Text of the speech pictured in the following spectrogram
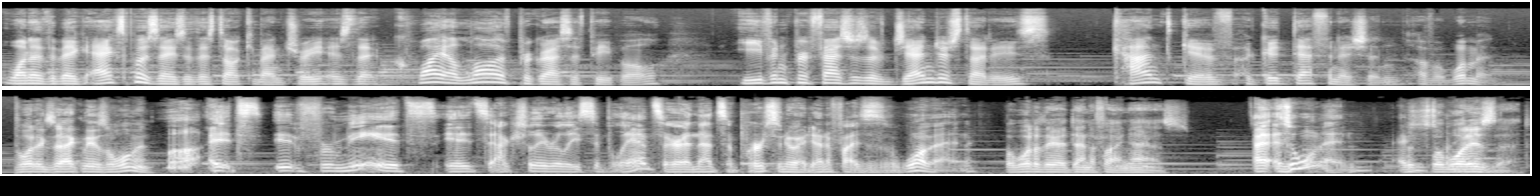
One of the big exposes of this documentary is that quite a lot of progressive people, even professors of gender studies, can't give a good definition of a woman. What exactly is a woman? Well, it's it, for me, it's it's actually a really simple answer, and that's a person who identifies as a woman. But what are they identifying as? As a woman. But, but what is that?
